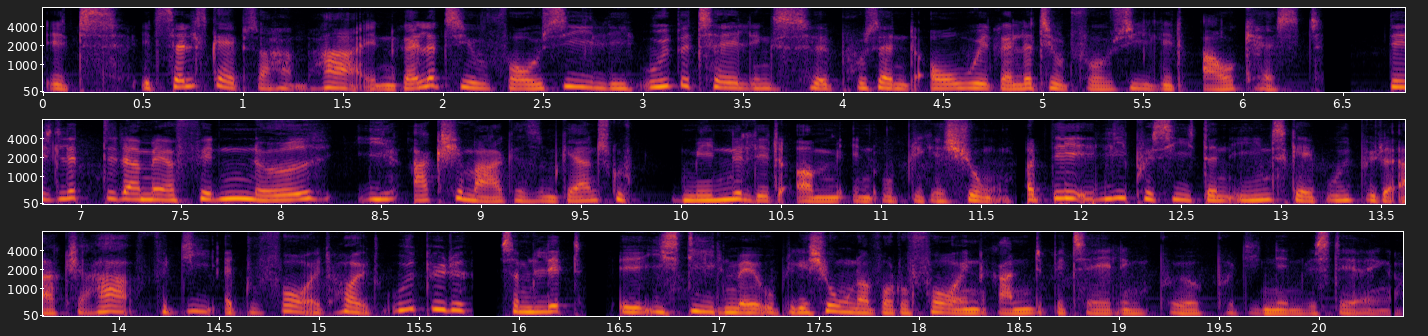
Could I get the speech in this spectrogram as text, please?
et, et selskab, som har en relativt forudsigelig udbetalingsprocent og et relativt forudsigeligt afkast. Det er lidt det der med at finde noget i aktiemarkedet, som gerne skulle minde lidt om en obligation. Og det er lige præcis den egenskab, udbytteaktier har, fordi at du får et højt udbytte, som lidt øh, i stil med obligationer, hvor du får en rentebetaling på, på dine investeringer.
